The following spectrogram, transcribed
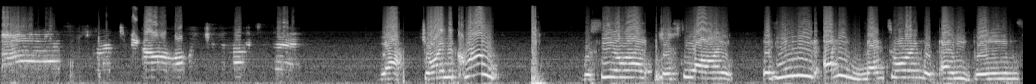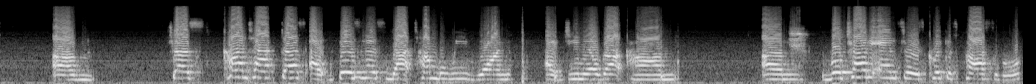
Bye. Subscribe to me, girl. Lovely chicken nuggets today. yeah, join the crew. We'll see you later. We'll see y'all later. If you need any mentoring with any games, um, just contact us at business.tumbleweave1 at gmail.com. Um, we'll try to answer as quick as possible.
